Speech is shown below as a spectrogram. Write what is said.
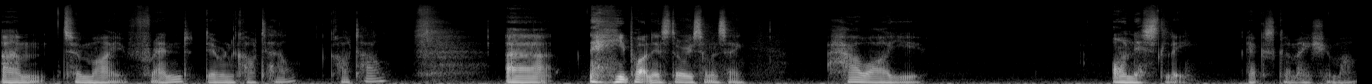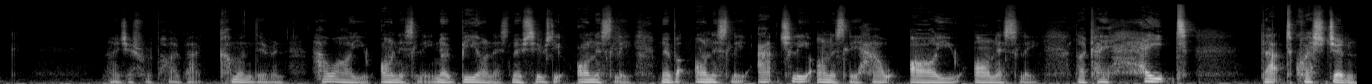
um, to my friend Darren Cartel Cartel. Uh, he put in his story someone saying, "How are you?" Honestly, exclamation mark. I just replied back, "Come on, Darren, how are you? Honestly, no, be honest. No, seriously, honestly, no, but honestly, actually, honestly, how are you? Honestly, like I hate that question.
